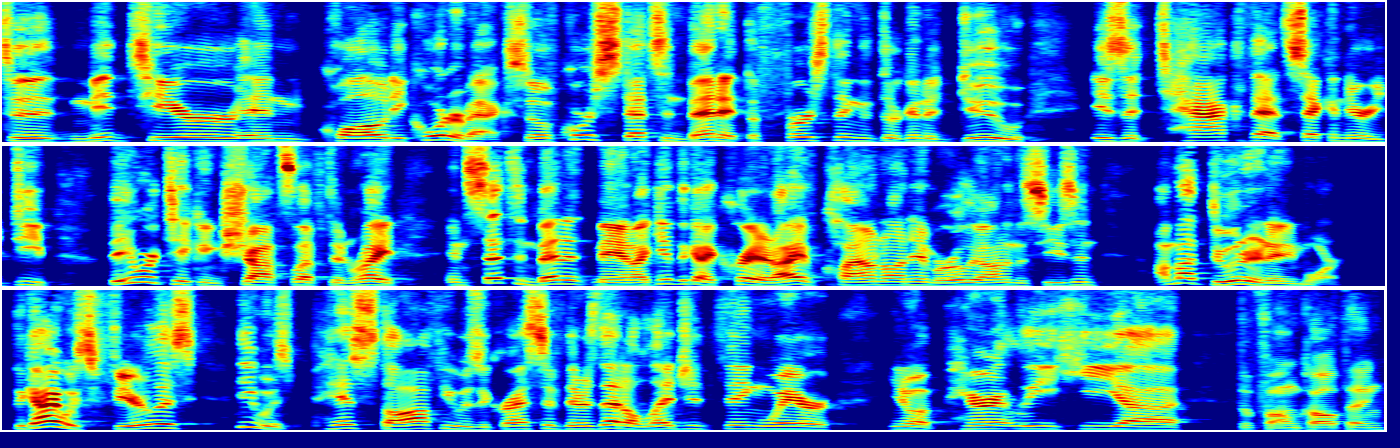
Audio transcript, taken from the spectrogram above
to mid tier and quality quarterbacks. So, of course, Stetson Bennett, the first thing that they're going to do is attack that secondary deep. They were taking shots left and right. And Stetson Bennett, man, I give the guy credit. I have clowned on him early on in the season. I'm not doing it anymore. The guy was fearless. He was pissed off. He was aggressive. There's that alleged thing where, you know, apparently he, uh, the phone call thing.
